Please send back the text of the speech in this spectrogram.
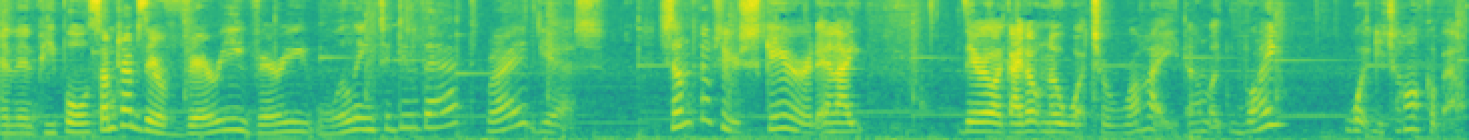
and then people sometimes they're very very willing to do that right yes. Sometimes they're scared, and I, they're like, I don't know what to write. And I'm like, write what you talk about.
